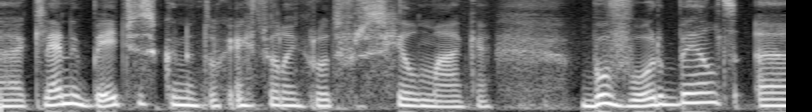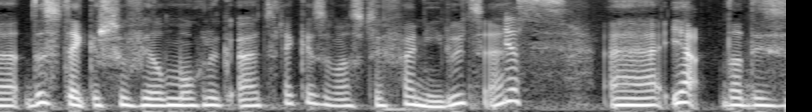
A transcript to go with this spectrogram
uh, kleine beetjes kunnen toch echt wel een groot verschil maken. Bijvoorbeeld uh, de stekkers zoveel mogelijk uittrekken, zoals Stefanie doet. Hè. Yes. Uh, ja, dat is,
